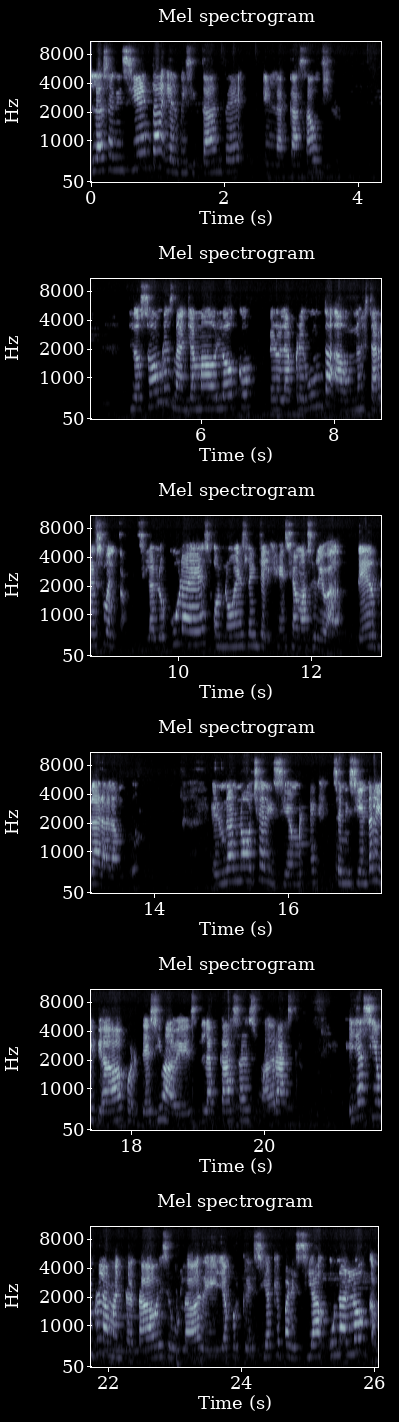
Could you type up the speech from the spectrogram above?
La Cenicienta y el visitante en la casa Usher. Los hombres me han llamado loco, pero la pregunta aún no está resuelta, si la locura es o no es la inteligencia más elevada, de Edgar Allan Poe. En una noche de diciembre, Cenicienta limpiaba por décima vez la casa de su madrastra. Ella siempre la maltrataba y se burlaba de ella porque decía que parecía una loca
